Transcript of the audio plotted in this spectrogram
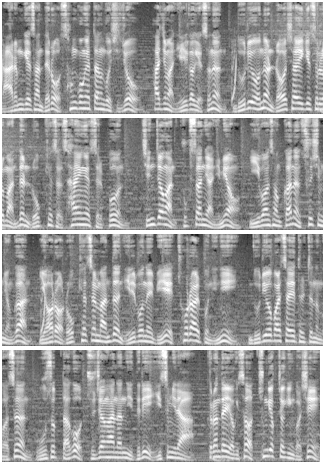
나름 계산대로 성공했다는 것이죠. 하지만 일각에서는 누리호는 러시아의 기술로 만든 로켓을 사용했을 뿐 진정한 국산이 아니며 이번 성과는 수십 년간 여러 로켓을 만든 일본에 비해 초라할 뿐이니 누리호 발사에 들뜨는 것은 우습다고 주장하는 이들이 있습니다. 그런데 여기서 충격적인 것이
